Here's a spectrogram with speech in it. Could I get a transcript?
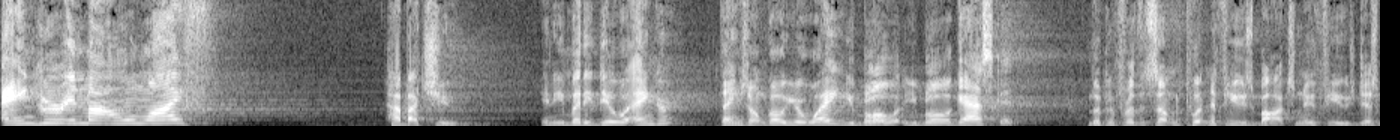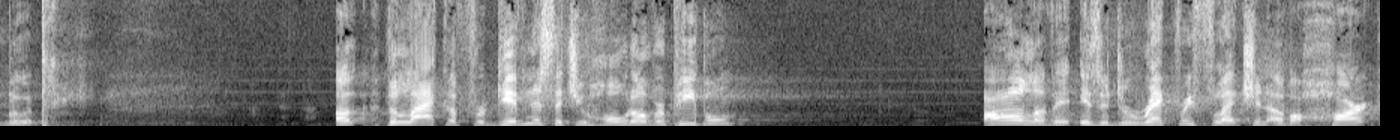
anger in my own life. How about you? Anybody deal with anger? Things don't go your way, you blow, you blow a gasket? Looking for something to put in the fuse box. New fuse, just blew it. Uh, the lack of forgiveness that you hold over people. All of it is a direct reflection of a heart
